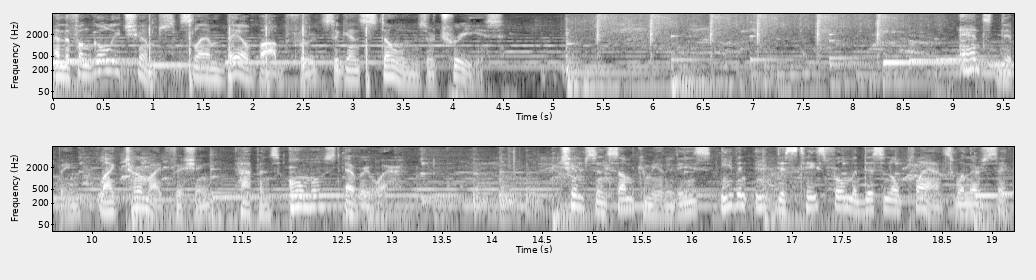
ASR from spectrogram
And the Fongoli chimps slam baobab fruits against stones or trees. Ant dipping, like termite fishing, happens almost everywhere. Chimps in some communities even eat distasteful medicinal plants when they're sick,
